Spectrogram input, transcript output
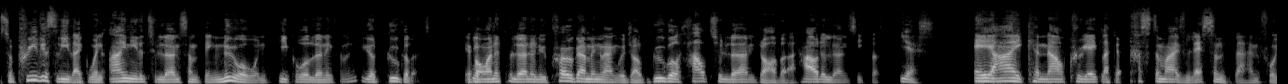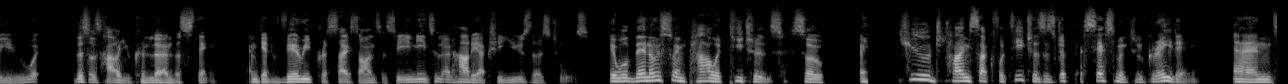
so previously, like when I needed to learn something new or when people were learning something, you'd Google it. If yes. I wanted to learn a new programming language, I'll Google how to learn Java, how to learn C++. Yes. AI can now create like a customized lesson plan for you. This is how you can learn this thing and get very precise answers. So you need to learn how to actually use those tools. It will then also empower teachers. So a huge time suck for teachers is just assessment and grading and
